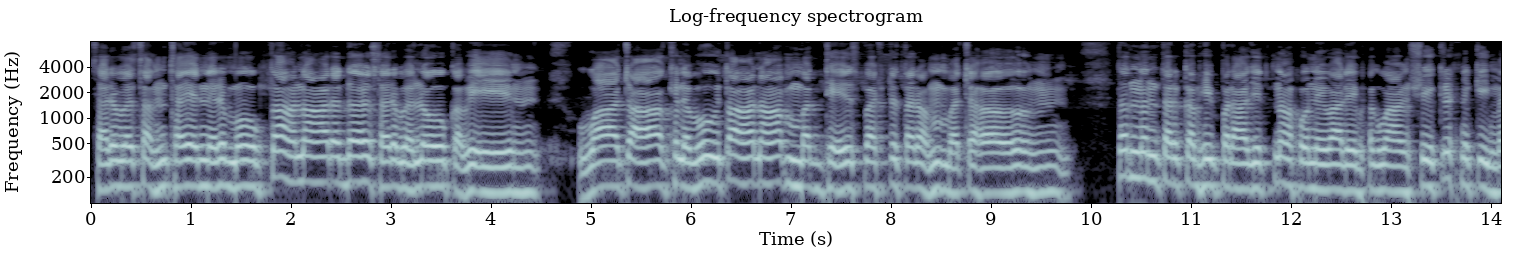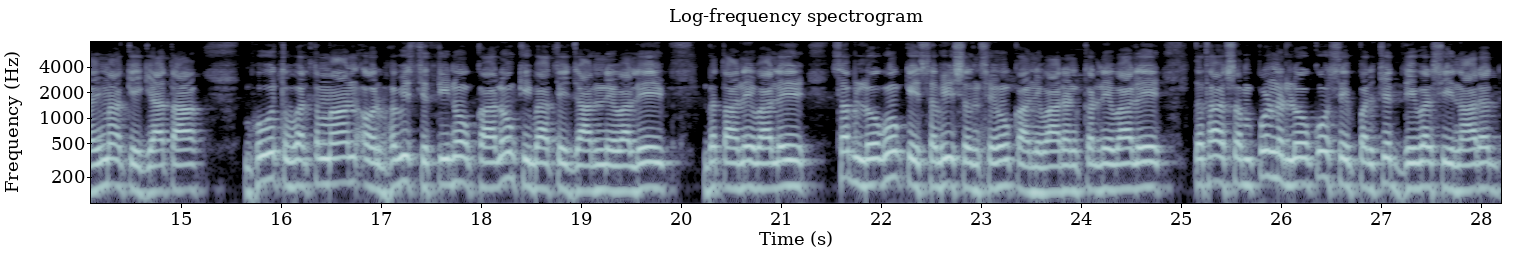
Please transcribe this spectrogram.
सर्वसंथय निर्मोक्ता नारद सर्वलोकवे वाचाखिल मध्य स्पष्टतरम वच। तदनंतर कभी पराजित न होने वाले भगवान श्री कृष्ण की महिमा के ज्ञाता, भूत, वर्तमान और भविष्य तीनों कालों की बातें जानने वाले, बताने वाले, सब लोगों के सभी संशयों का निवारण करने वाले तथा संपूर्ण लोकों से परिचित देवर्षि नारद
